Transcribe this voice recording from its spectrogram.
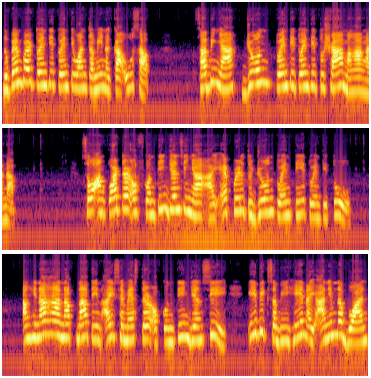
November 2021 kami nagkausap. Sabi niya, June 2022 siya manganganak. So, ang quarter of contingency niya ay April to June 2022. Ang hinahanap natin ay semester of contingency. Ibig sabihin ay anim na buwan,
